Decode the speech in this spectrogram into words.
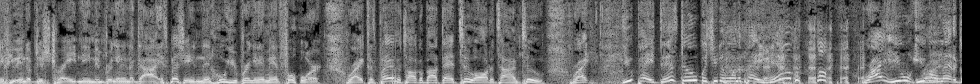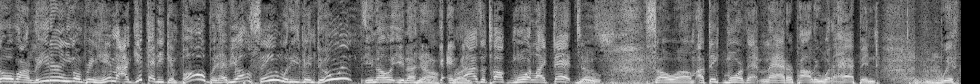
if you end up just trading him and bringing in a guy, especially and then who you bringing him in for, right? Because players will talk about that too all the time too, right? You paid this dude, but you didn't want to pay him, right? You you right. gonna let go of our leader and you gonna bring him. I get that he can ball, but have y'all seen what he's been doing? You know, you know, yeah, and, right. guys will talk more like that too. Yes. So um, I think more of that latter probably would have happened with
